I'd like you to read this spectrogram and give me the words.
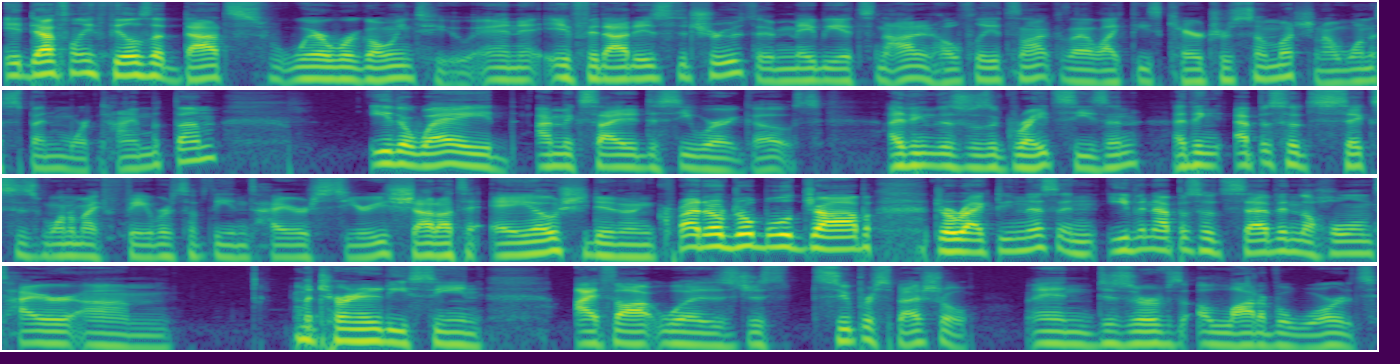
it definitely feels that that's where we're going to. And if that is the truth, and maybe it's not, and hopefully it's not, because I like these characters so much and I want to spend more time with them. Either way, I'm excited to see where it goes. I think this was a great season. I think episode six is one of my favorites of the entire series. Shout out to Ayo. She did an incredible job directing this. And even episode seven, the whole entire um, maternity scene, I thought was just super special and deserves a lot of awards.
